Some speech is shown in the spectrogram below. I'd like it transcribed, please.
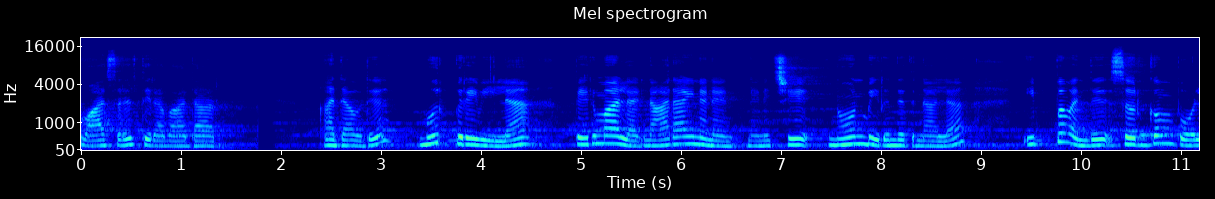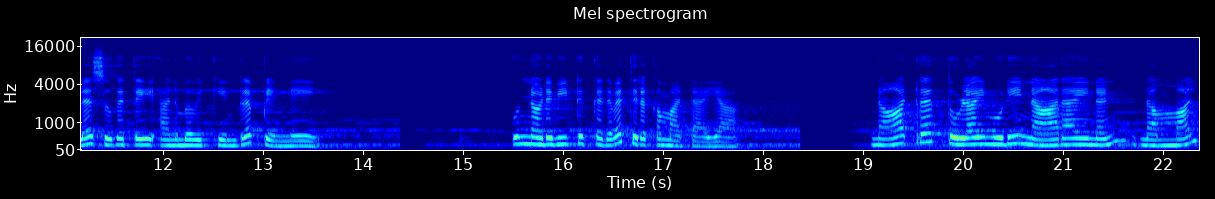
வாசல் திறவாதார். அதாவது முற்பிறவியில் பெருமாளை நாராயணனை நினச்சி நோன்பு இருந்ததுனால இப்போ வந்து சொர்க்கம் போல சுகத்தை அனுபவிக்கின்ற பெண்ணே. உன்னோட வீட்டுக்கதவை திறக்க மாட்டாயா? நாற்ற துளாய்முடி நாராயணன் நம்மால்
